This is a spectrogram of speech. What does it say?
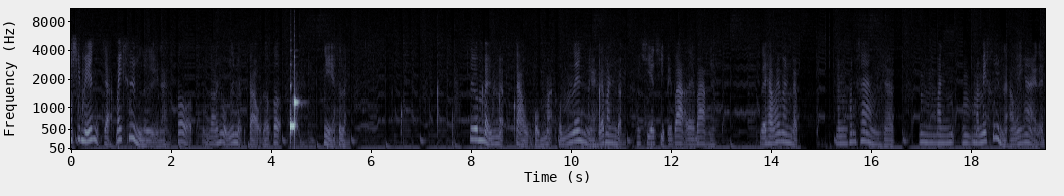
achievement จะไม่ขึ้นเลยนะ ก็ตอนที่ผมเล่นแบบเก่าแล้วก็ นี่คืออะไรคือมันเป็นแบบเก่าผมอะผมเล่นไง แล้วมันแบบมีคลียร์ทีไปบ้างอะไรบ้างไงเลยทำให้มันแบบ มันค่อนข้างจะมันมันไม่ขึ้นอะเอาง่ายๆเลย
